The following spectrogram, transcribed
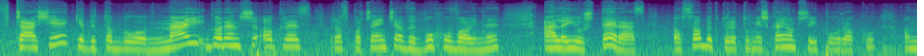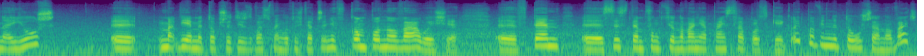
w czasie, kiedy to był najgorętszy okres rozpoczęcia wybuchu wojny, ale już teraz osoby, które tu mieszkają 3,5 roku, one już wiemy to przecież z własnego doświadczenia, wkomponowały się y, w ten y, system funkcjonowania państwa polskiego i powinny to uszanować,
